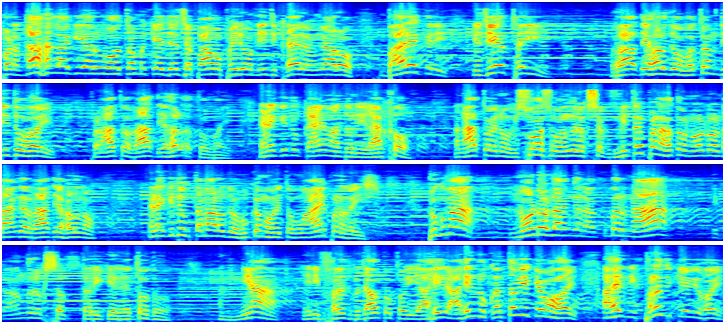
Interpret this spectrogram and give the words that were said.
પણ દાહ લાગી અરુવો ચમકે જે છે પાવ ફેર્યો, નિજ ખેર અંગારો. ભારે કરી કે જે થઈ રા દેહળ જો વચન દીધું હોય, પણ આ તો રા દેહળ હતો ભાઈ. એને કીધું, કાંઈ વાંધો નહીં, રાખો. અને આ તો એનો વિશ્વાસુ અંગરક્ષક મિત્ર પણ હતો, નોડો ડાંગર રાધે હળનો એને કીધું, તમારો જો હુકમ હોય તો હું આય પણ રહીશ. ટૂંકમાં, નોડો ડાંગર અકબરના એક અંગરક્ષક તરીકે રહેતો હતો. એની ફરજ બજાવતો તો એ આહિર, આહિરનું કર્તવ્ય કેવો હોય? આહિરની ફરજ કેવી હોય?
